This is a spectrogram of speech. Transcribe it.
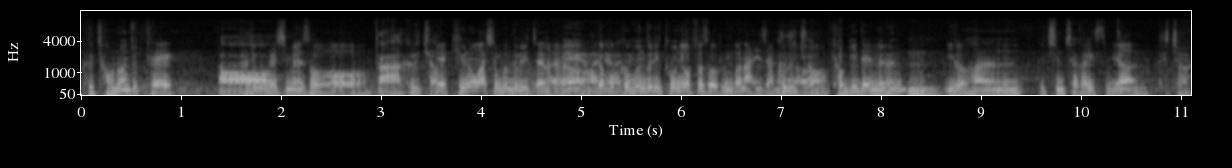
그 전원주택 어. 가지고 계시면서 아 그렇죠. 예, 귀농하신 분들 있잖아요. 네, 그러니까 맞아요, 뭐 맞아요. 그분들이 돈이 없어서 그런 건 아니잖아요. 그렇죠. 격이 되는 음. 이러한 그 짐차가 있으면 그렇죠.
